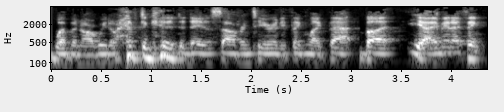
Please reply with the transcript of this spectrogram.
webinar. We don't have to get into data sovereignty or anything like that. But yeah, I mean, I think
